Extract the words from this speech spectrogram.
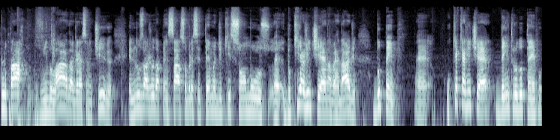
Plutarco, vindo lá da Grécia Antiga, ele nos ajuda a pensar sobre esse tema de que somos, é, do que a gente é, na verdade, do tempo. É, o que é que a gente é dentro do tempo,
